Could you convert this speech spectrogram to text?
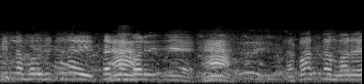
তিন নম্বর হচ্ছে চার নম্বর হ্যাঁ আর পাঁচ নম্বরে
